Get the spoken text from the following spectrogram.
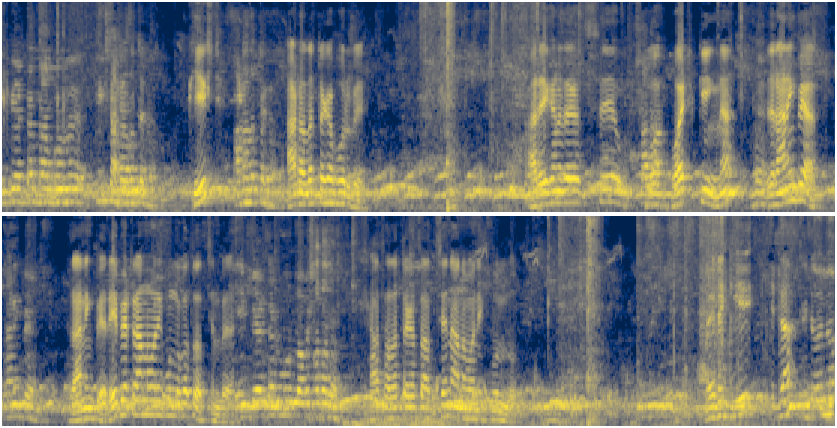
এই পেয়ারটার দাম পড়বে ফিক্সড আট হাজার টাকা। ফিক্সড আট হাজার টাকা। আট হাজার টাকা পড়বে। আর এখানে দেখা যাচ্ছে হোয়াইট কিং না? Running pair running pair running pair এই পেয়ারটার আনুমানিক মূল্য কত চাচ্ছেন ভাই? এই পেয়ারটার মূল্য হবে সাত হাজার। সাত হাজার টাকা চাচ্ছেন আনুমানিক মূল্য। এটা কি এটা? এটা হলো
